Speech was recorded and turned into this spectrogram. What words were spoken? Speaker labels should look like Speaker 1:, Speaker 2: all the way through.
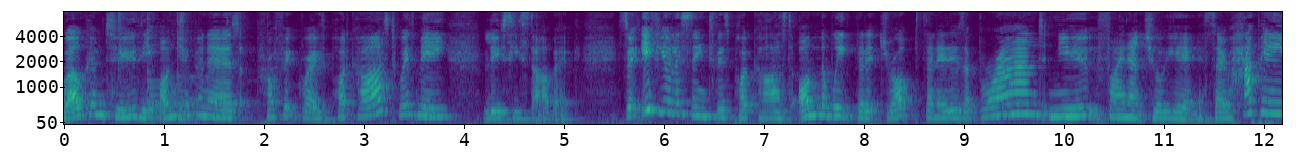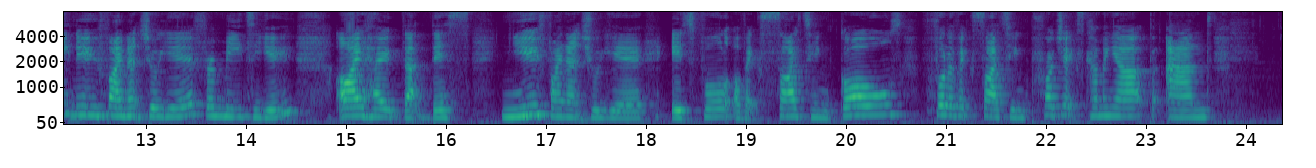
Speaker 1: welcome to the Entrepreneurs Profit Growth Podcast with me, Lucy Starbuck. So, if you're listening to this podcast on the week that it drops, then it is a brand new financial year. So, happy new financial year from me to you. I hope that this new financial year is full of exciting goals, full of exciting projects coming up, and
